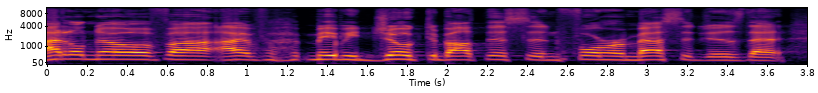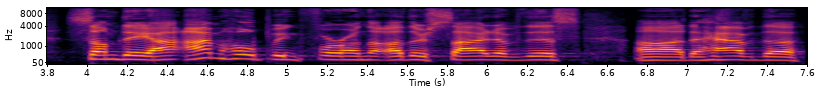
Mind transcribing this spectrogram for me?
I don't know if uh, I've maybe joked about this in former messages that someday I, am hoping for on the other side of this uh, to have the,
